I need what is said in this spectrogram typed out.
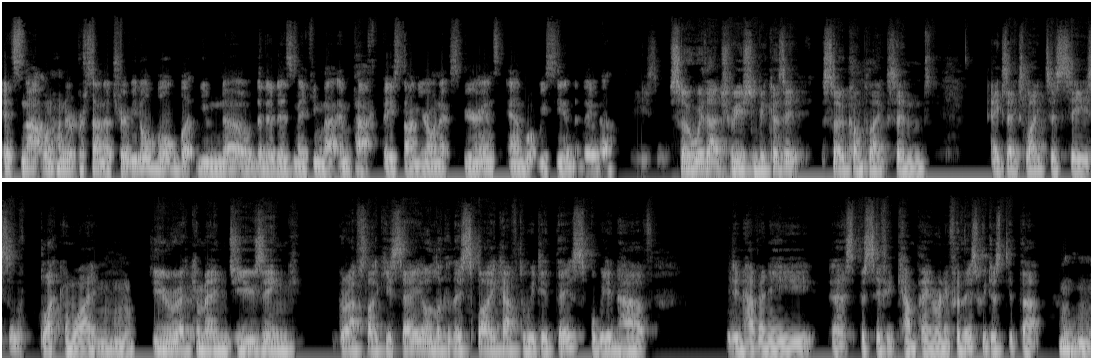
It's not 100% attributable, but you know that it is making that impact based on your own experience and what we see in the data. So with attribution, because it's so complex and execs like to see sort of black and white, mm-hmm. do you recommend using graphs like you say, or look at this spike after we did this, but we didn't have we didn't have any uh, specific campaign running for this. We just did that. Mm-hmm.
